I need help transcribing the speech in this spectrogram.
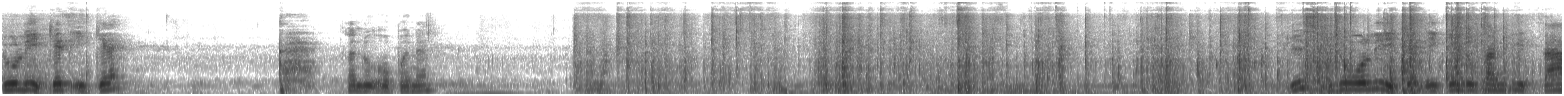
ดูลีเกตอีกแกกันดูโอเพ่นนะ วิสดูลีเก็ตอีกแกดูกันปิดตา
